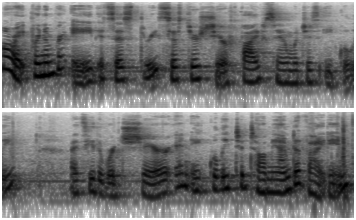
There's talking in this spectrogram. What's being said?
All right, for number eight, it says three sisters share five sandwiches equally. I see the word share and equally to tell me I'm dividing.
